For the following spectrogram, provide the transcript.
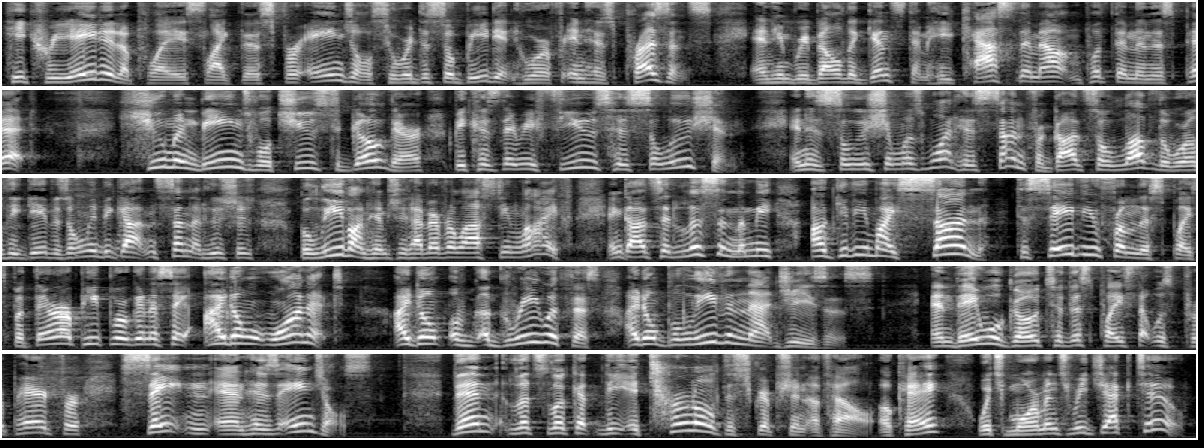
He created a place like this for angels who were disobedient, who were in His presence, and He rebelled against Him. He cast them out and put them in this pit. Human beings will choose to go there because they refuse his solution. And his solution was what? His son. For God so loved the world, he gave his only begotten son that who should believe on him should have everlasting life. And God said, Listen, let me, I'll give you my son to save you from this place. But there are people who are going to say, I don't want it. I don't agree with this. I don't believe in that Jesus. And they will go to this place that was prepared for Satan and his angels. Then let's look at the eternal description of hell, okay? Which Mormons reject too.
